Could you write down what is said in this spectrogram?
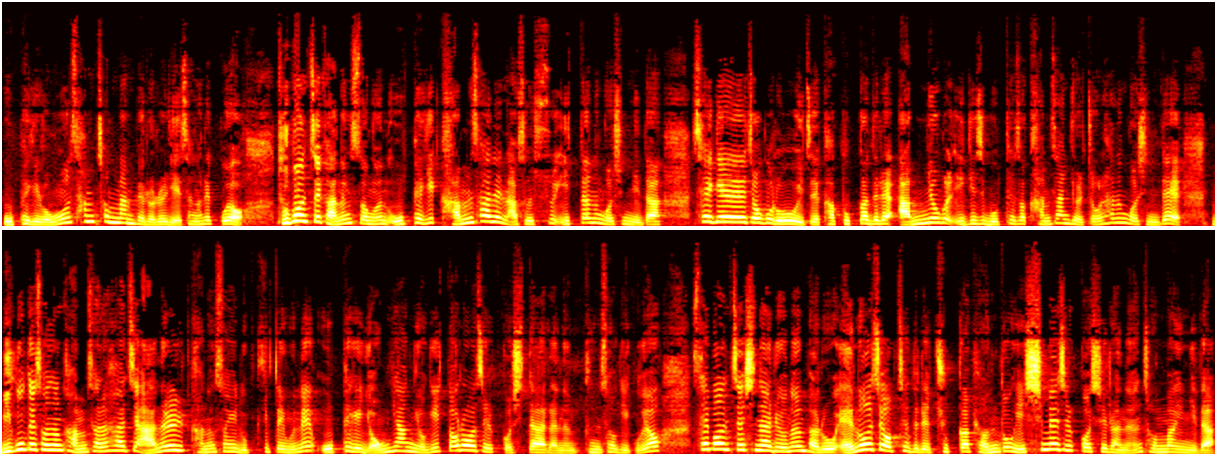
오펙의 경우 3천만 배럴을 예상을 했고요. 두 번째 가능성은 오펙이 감산에 나설 수 있다는 것입니다. 세계적으로 이제 각 국가들의 압력을 이기지 못해서 감산 결정을 하는 것인데 미국에서는 감산을 하지 않을 가능성이 높기 때문에 오펙의 영향력이 떨어질 것이다라는 분석이고요. 세 번째 시나리오는 바로 에너지 업체들의 주가 변동이 심해질 것이라는 전망입니다.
